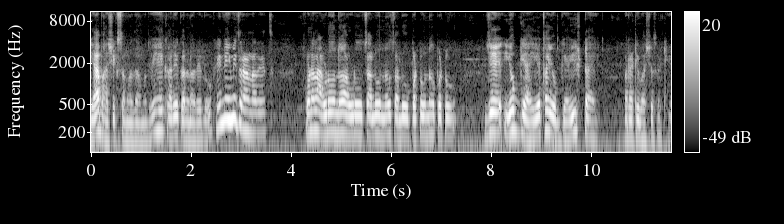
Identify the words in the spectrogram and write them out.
या भाषिक समाजामध्ये हे कार्य करणारे लोक हे नेहमीच राहणार आहेत. कोणाला आवडो न आवडो चालो न चालो पटो न पटो जे योग्य आहे यथायोग्य आहे इष्ट आहे मराठी भाषेसाठी.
